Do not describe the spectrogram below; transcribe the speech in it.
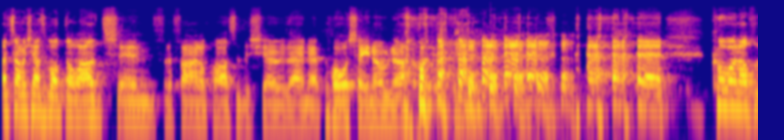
let's have a chat about the lads and for the final part of the show then. Uh, Paul saying oh no. coming, off,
